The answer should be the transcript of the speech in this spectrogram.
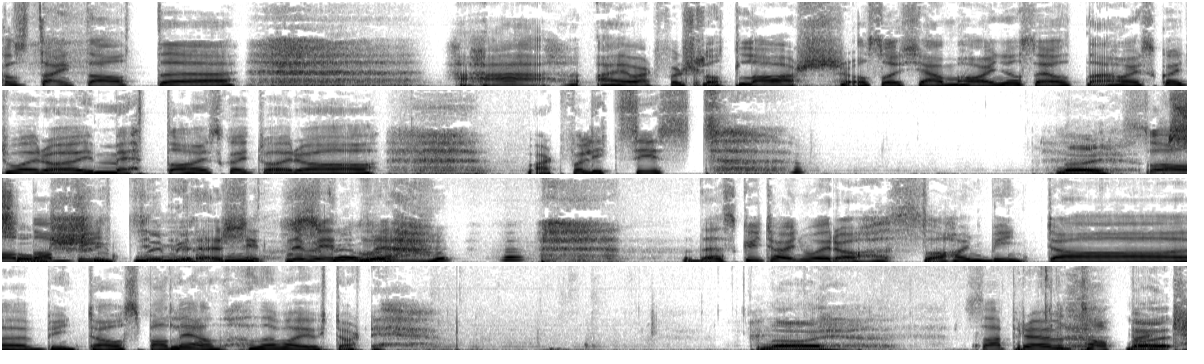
Og så tenkte jeg at uh, Hæ, jeg har i hvert fall slått Lars. Og så kommer han og sier at nei, han skal ikke være i meta, han skal ikke være I hvert fall litt sist. Nei, Så sånn skitten i midten. Skitten i midten, ja. Det skulle ikke han være. Så han begynte, begynte å spille igjen. Det var jo ikke artig. Nei. Så jeg prøvde tappert.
